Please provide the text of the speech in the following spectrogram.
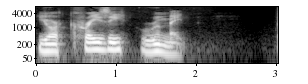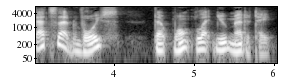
your crazy roommate. That's that voice that won't let you meditate.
